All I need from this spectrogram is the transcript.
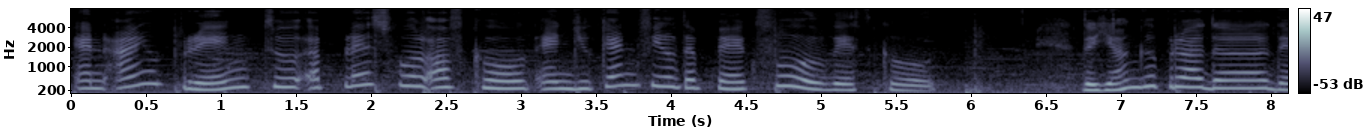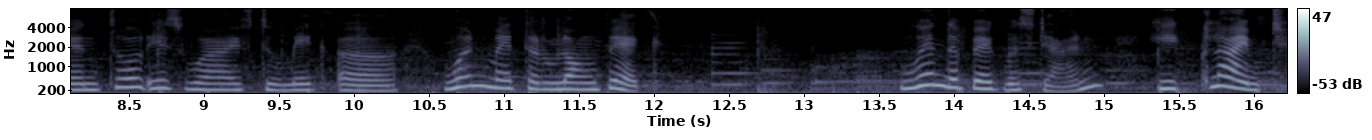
and I'll bring to a place full of gold, and you can fill the bag full with gold. The younger brother then told his wife to make a one meter long bag. When the bag was done, he climbed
